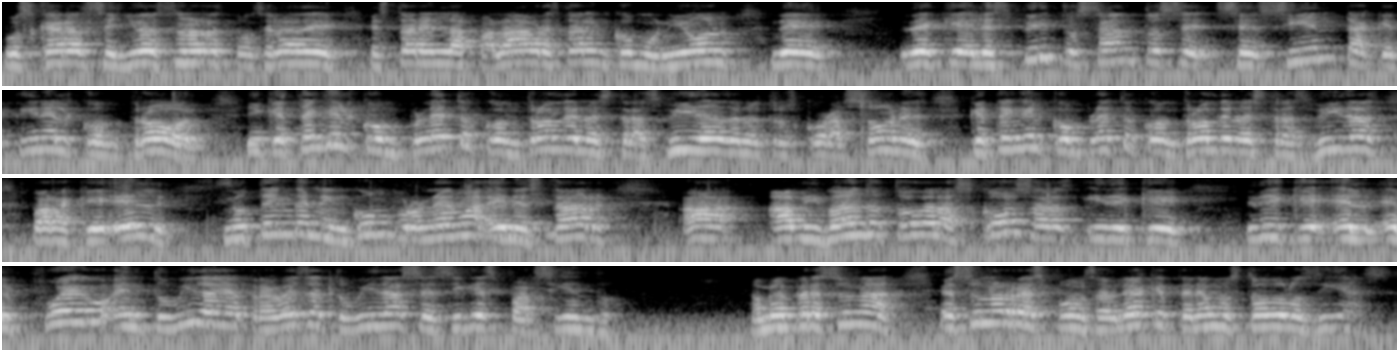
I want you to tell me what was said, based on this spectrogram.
buscar al Señor. Es una responsabilidad de estar en la palabra, estar en comunión, de de que el Espíritu Santo se, sienta que tiene el control y que tenga el completo control de nuestras vidas, de nuestros corazones, que tenga el completo control de nuestras vidas para que Él no tenga ningún problema en estar avivando todas las cosas y de que, de que el, el, fuego en tu vida y a través de tu vida se sigue esparciendo. Amén, pero es una, es una responsabilidad que tenemos todos los días.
